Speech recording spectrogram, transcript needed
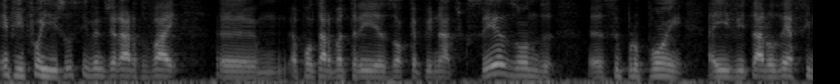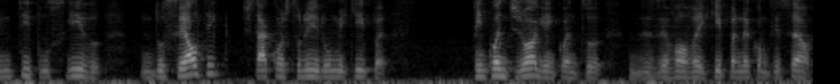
enfim, foi isso. O Steven Gerrard vai uh, apontar baterias ao campeonato escocês, onde se propõe a evitar o décimo título seguido do Celtic, está a construir uma equipa enquanto joga, enquanto desenvolve a equipa na competição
